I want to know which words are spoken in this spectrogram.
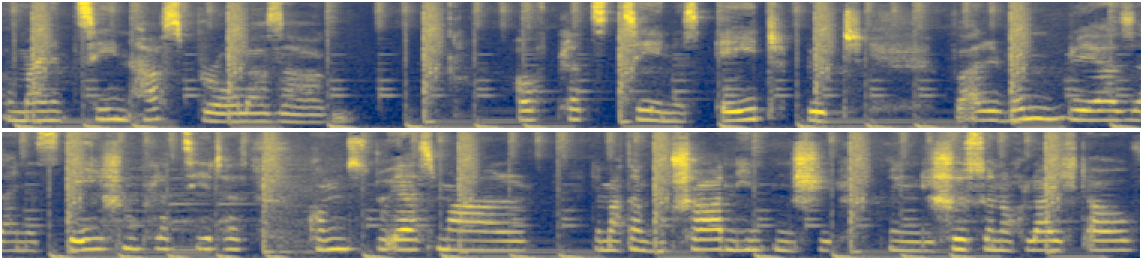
meine 10 Hassbrawler sagen. Auf Platz 10 ist 8-Bit, weil wenn der seine Station platziert hat, kommst du erstmal, der macht dann gut Schaden, hinten bringen die Schüsse noch leicht auf.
